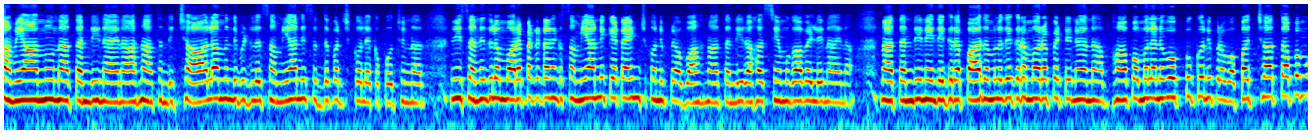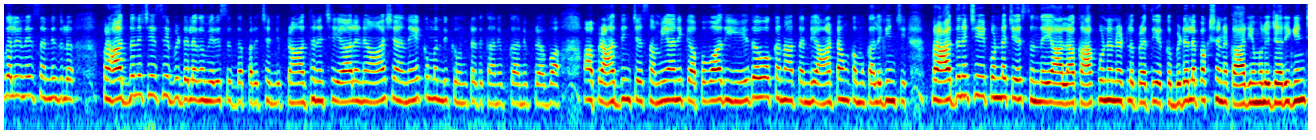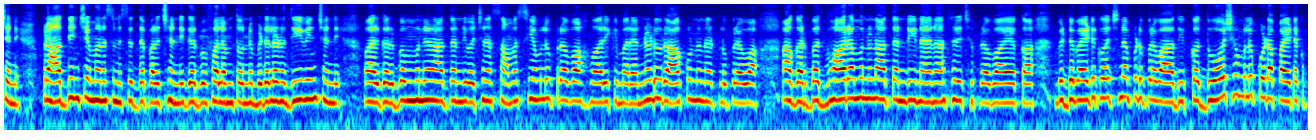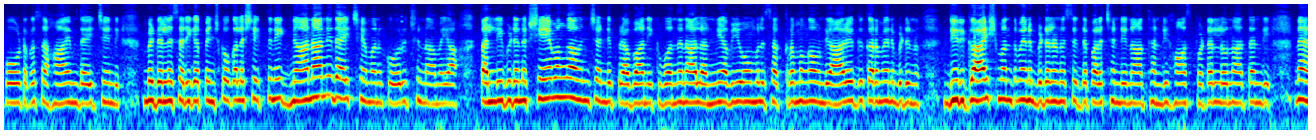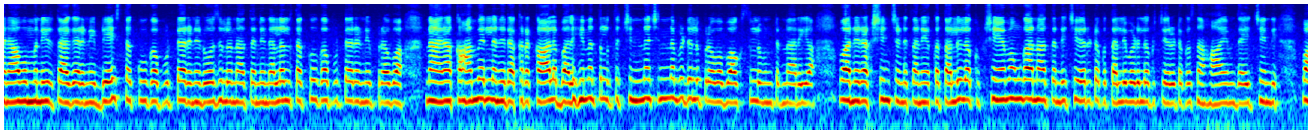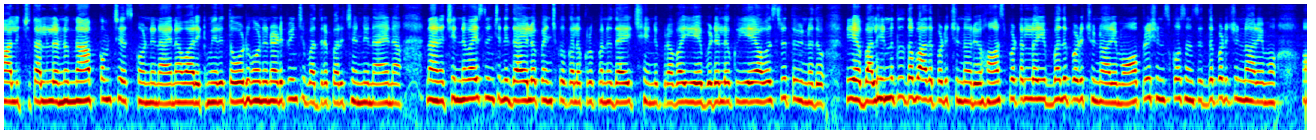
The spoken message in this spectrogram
సమయము నా తండ్రి నాయన నా తండ్రి చాలామంది బిడ్డలు సమయాన్ని సిద్ధపరచుకోలేకపోతున్నారు. నీ సన్నిధిలో మొరపెట్టడానికి సమయాన్ని కేటాయించుకొని ప్రభా నా తండ్రి రహస్యముగా వెళ్ళి నాయన. నా తండ్రి నీ దగ్గర పాదముల దగ్గర మొరపెట్టిన నా పాపములను ఒప్పుకొని ప్రభా పశ్చాత్తాపము కలిగిన సన్నిధిలో ప్రార్థన చేసే బిడ్డలుగా మీరు సిద్ధపరచండి. ప్రార్థన చేయాలనే ఆశ అనేక మందికి ఉంటుంది కానీ కానీ ప్రభా ఆ ప్రార్థించే సమయానికి అపవాది ఏదో ఒక నా తండ్రి ఆటంకము కలిగించి ప్రార్థన చేయకుండా చేస్తుంది. అలా కాకుండానట్లు ప్రతి ఒక్క బిడల పక్షాన కార్యములు జరిగించండి. ప్రార్థించే మనసును సిద్ధపరచండి. గర్భఫలంతో ఉన్న బిడలను దీవించండి. వారి గర్భమున నా తండ్రి వచ్చిన సమస్యములు ప్రభా వారికి మరెన్నడూ రాకుండానట్లు ప్రభా ఆ గర్భద్వారమును నా తండ్రి నాయన ప్రభా యొక్క బిడ్డ బయటకు వచ్చినప్పుడు ప్రభా అది యొక్క దోషములు కూడా బయటకు పోవటకు సహాయం దయచేయండి. బిడ్డల్ని సరిగా పెంచుకోగల శక్తిని జ్ఞానాన్ని దయచేయమని కోరుచున్నామయ్యా. తల్లి బిడ్డను క్షేమంగా ఉంచండి ప్రభా. నీకు వందనాలు అన్ని అవయవములు సక్రమంగా ఉండి ఆరోగ్యకరమైన బిడ్డను దీర్ఘాయుష్మంతమైన బిడ్డలను సిద్ధపరచండి. నా తండ్రి హాస్పిటల్లో నా తండ్రి నాయన ఉమ్మ నీరు తాగారని డేస్ తక్కువగా పుట్టారని రోజులు నా తండ్రి నెలలు తక్కువగా పుట్టారని ప్రభా. నాయన కామెర్లని రకరకాల బలహీనతలతో చిన్న చిన్న బిడ్డలు ప్రభా బాక్సుల్లో ఉంటున్నారయ్యా. వారిని రక్షించండి. తన యొక్క తల్లులకు క్షేమంగా నా తండ్రి చేరుటకు తల్లిబడులకు చేరుటకు సహాయం దయచేయండి. పాలిచ్చు తల్లులను జ్ఞాపకం చేసుకోండి నాయన. వారికి మీరు తోడుగొండి నడిపించి భద్రపరచండి నాయన. నాయన చిన్న వయసు నుంచి నీ దయలో పెంచుకోగల కృపను దయచేయండి ప్రభా. ఏ బిడ్డలకు ఏ అవసరత ఉన్నదో ఏ బలహీనతలతో బాధపడుచున్నారు హాస్పిటల్లో ఇబ్బంది పడుచున్నారేమో ఆపరేషన్స్ కోసం సిద్ధపడుచున్నారేమో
